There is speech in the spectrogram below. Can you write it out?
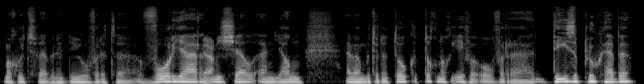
Maar goed, we hebben het nu over het eh, voorjaar, Ja. Michel en Jan. En we moeten het ook toch nog even over eh, deze ploeg hebben.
